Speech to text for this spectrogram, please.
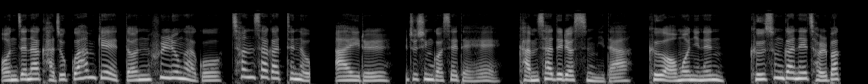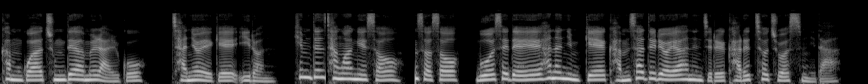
언제나 가족과 함께했던 훌륭하고 천사 같은 아이를 주신 것에 대해 감사드렸습니다. 그 어머니는 그 순간의 절박함과 중대함을 알고 자녀에게 이런 힘든 상황에서 서서 무엇에 대해 하나님께 감사드려야 하는지를 가르쳐 주었습니다.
